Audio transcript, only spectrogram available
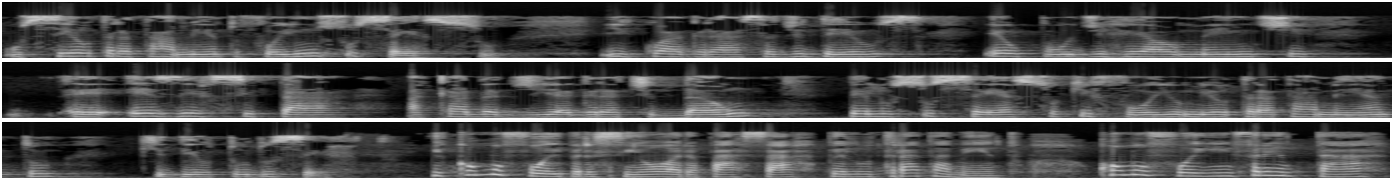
o seu tratamento foi um sucesso. E com a graça de Deus, eu pude realmente é, exercitar a cada dia gratidão pelo sucesso que foi o meu tratamento, que deu tudo certo. E como foi para a senhora passar pelo tratamento? Como foi enfrentar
